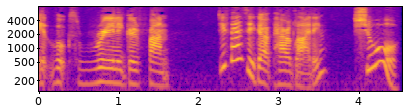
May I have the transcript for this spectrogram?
It looks really good fun. Do you fancy a go at paragliding? Sure.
